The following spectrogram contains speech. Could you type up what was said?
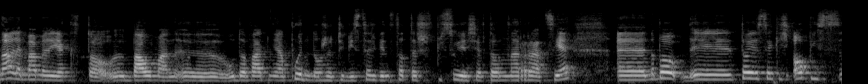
no ale mamy, jak to Bauman udowadnia, płynną rzeczywistość, więc to też wpisuje się w tą narrację, no bo to jest jakiś opis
